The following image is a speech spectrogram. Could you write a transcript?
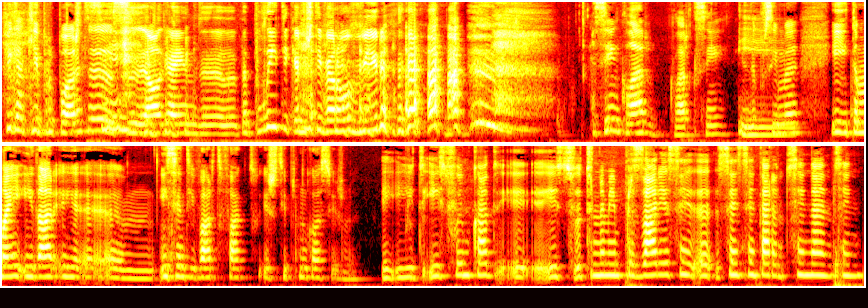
Fica aqui a proposta, Sim. se alguém de, da política nos estiver a ouvir. Sim, claro, claro que sim. E, por cima, e também e dar, e, um, incentivar de facto este tipo de negócios. Não é? E, e isso foi um bocado. Isso tornou-me empresária sem, sem sentar, sem, sem,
